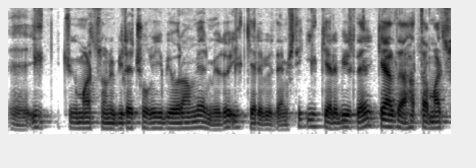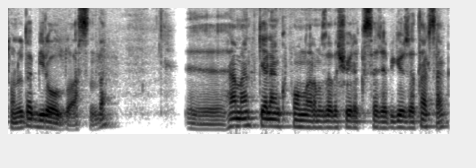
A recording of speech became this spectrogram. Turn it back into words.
Ee, ilk çünkü maç sonu 1'e çok iyi bir oran vermiyordu. İlk yarı 1 demiştik. İlk yarı 1 de geldi. Hatta maç sonu da 1 oldu aslında. Ee, hemen gelen kuponlarımıza da şöyle kısaca bir göz atarsak.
